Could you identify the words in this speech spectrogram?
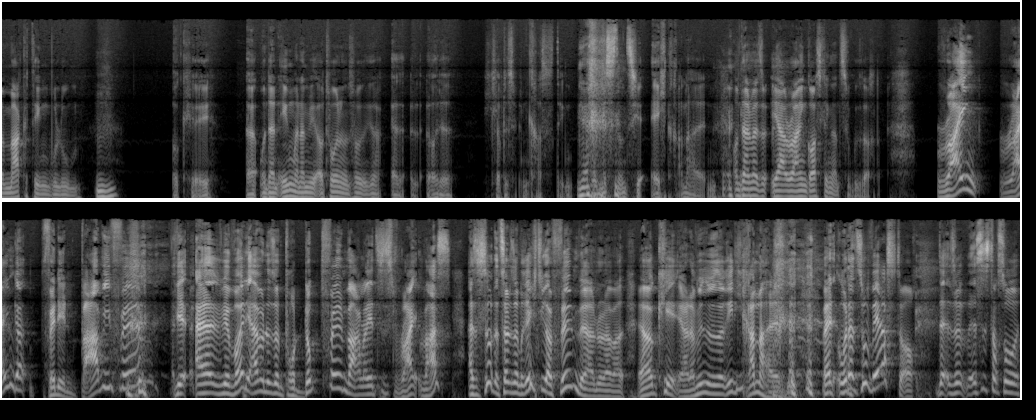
äh, Marketingvolumen. Mhm. Okay. Äh, und dann irgendwann haben die Autorinnen und Autoren gesagt, äh, Leute, ich glaube, das wird ein krasses Ding. Wir müssen uns hier echt ranhalten. Und dann war so, ja, Ryan Gosling hat zugesagt. Ryan, Ryan für den Barbie-Film? wir, äh, wir wollen ja einfach nur so einen Produktfilm machen und jetzt ist Ryan, was? Also so, das soll so ein richtiger Film werden oder was? Ja, okay, ja, da müssen wir so richtig ranhalten. Weil, oder so wär's doch. Also es ist doch so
